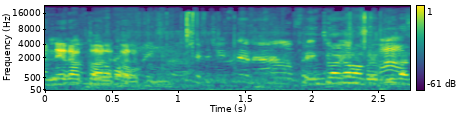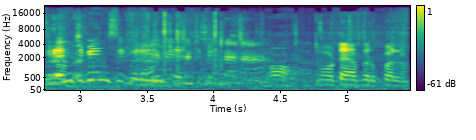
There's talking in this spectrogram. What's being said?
అన్ని రకాలు కలిపి. French beans. ఇవ్వరా? ఫ్రెంచ్ బీన్స్ నూట యాభై రూపాయలు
